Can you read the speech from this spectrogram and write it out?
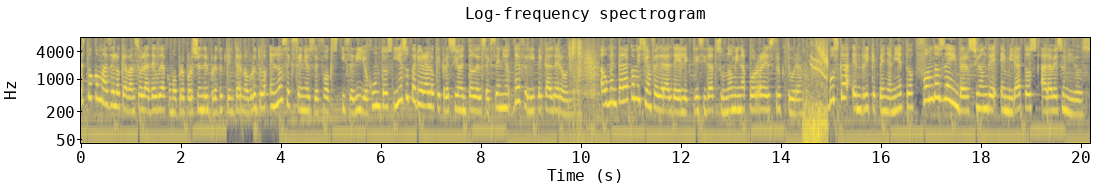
es poco más de lo que avanzó la deuda como proporción del Producto Interno Bruto en los sexenios de Fox y Cedillo juntos y es superior a lo que creció en todo el sexenio de Felipe Calderón. Aumentará Comisión Federal de Electricidad su nómina por reestructura. Busca Enrique Peña Nieto fondos de inversión de Emiratos Árabes Unidos.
